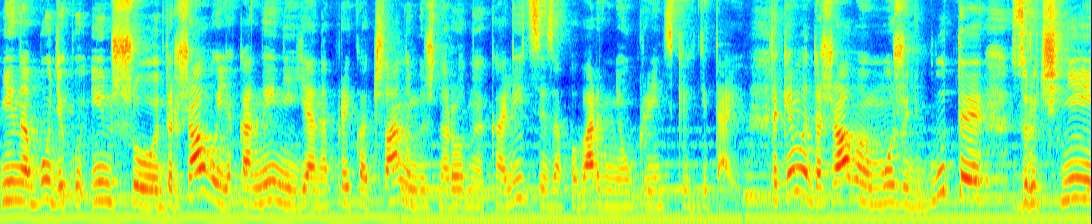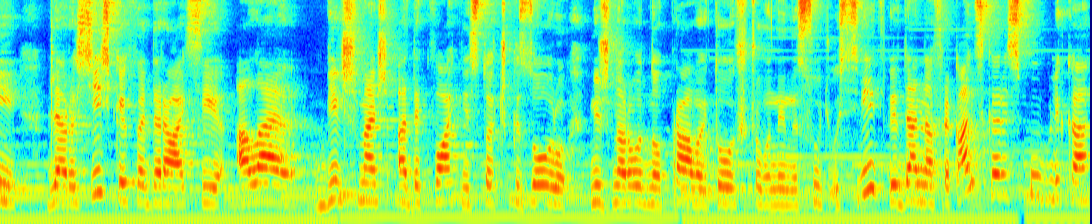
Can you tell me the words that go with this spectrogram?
ні на будь-яку іншу державу, яка нині є, наприклад, членом міжнародної коаліції за повернення українських дітей. Такими державами можуть бути зручні для Російської Федерації, але більш-менш адекватні з точки зору міжнародного права і того, що вони несуть у світ, Південно-Африканська Республіка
